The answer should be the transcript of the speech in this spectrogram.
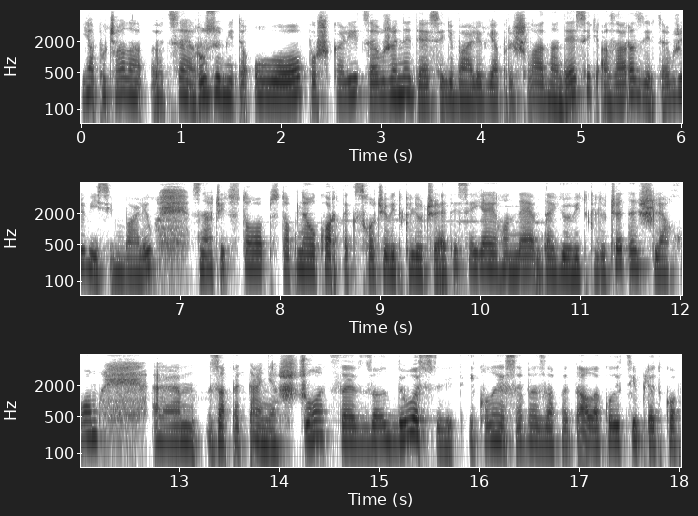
я почала е, це розуміти: о, по шкалі це вже не 10 балів. Я прийшла на 10, а зараз це вже 8 балів. Значить, стоп, стоп, неокортекс хоче відключитися. Я його не даю відключити шляхом ем, запитання, що це за досвід. І коли я себе запитала, коли ціплятко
